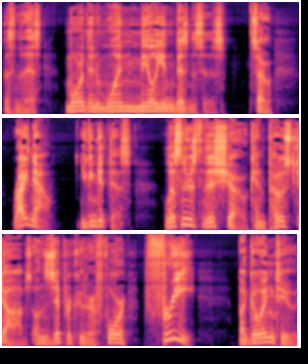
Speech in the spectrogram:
listen to this, more than 1 million businesses. So, right now, you can get this. Listeners to this show can post jobs on ZipRecruiter for free by going to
